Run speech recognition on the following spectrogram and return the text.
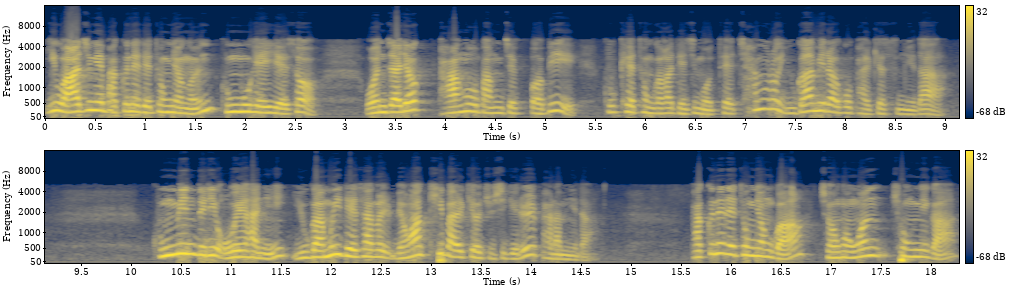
이 와중에 박근혜 대통령은 국무회의에서 원자력 방호방제법이 국회 통과가 되지 못해 참으로 유감이라고 밝혔습니다. 국민들이 오해하니 유감의 대상을 명확히 밝혀주시기를 바랍니다. 박근혜 대통령과 정홍원 총리가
